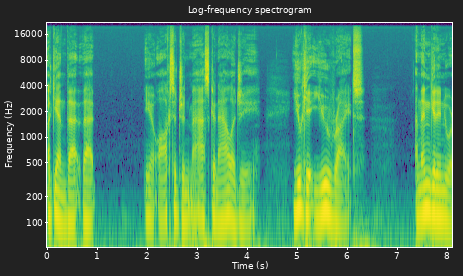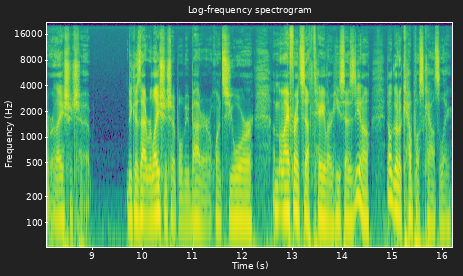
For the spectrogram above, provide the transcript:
again, that that you know, oxygen mask analogy, you get you right and then get into a relationship because that relationship will be better once you're um, my friend Seth Taylor he says you know don't go to couples counseling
